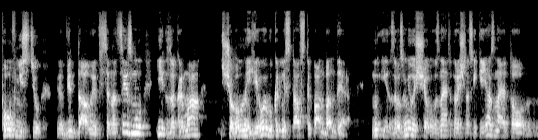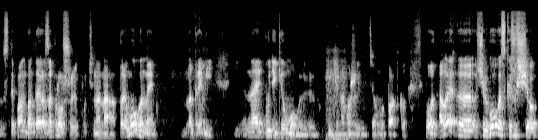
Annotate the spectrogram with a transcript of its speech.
повністю віддали все нацизму, і, зокрема, що головний герой в Україні став Степан Бандера. Ну і зрозуміло, що ви знаєте, до речі, наскільки я знаю, то Степан Бандера запрошує Путіна на перемовини напрямі. Навіть будь-які умови Путіна можливі в цьому випадку. От. Але е, чергове скажу, що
